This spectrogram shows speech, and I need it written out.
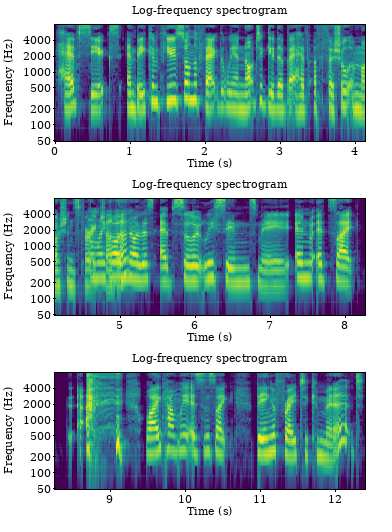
have sex, and be confused on the fact that we are not together but have official emotions for Oh each my other. God, no, this absolutely sends me. And it's like, why can't we? Is this like being afraid to commit.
